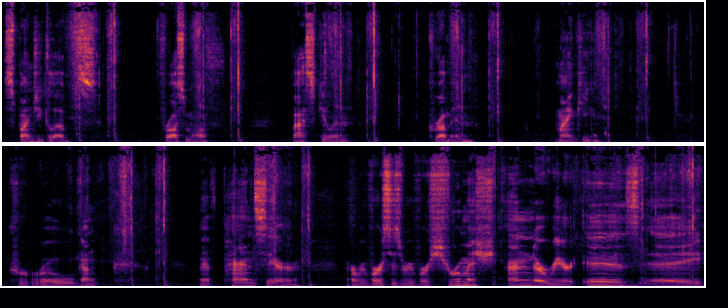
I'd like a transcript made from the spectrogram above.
Spongy Gloves, Frosmoth, Basculin, Grubbin, Mankey, Croagunk. We have Pansear, our reverse is reverse Shroomish, and our rear is a,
